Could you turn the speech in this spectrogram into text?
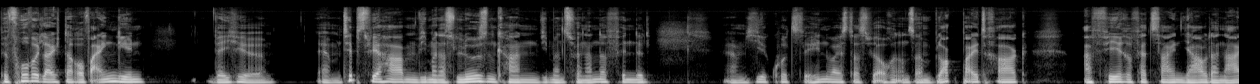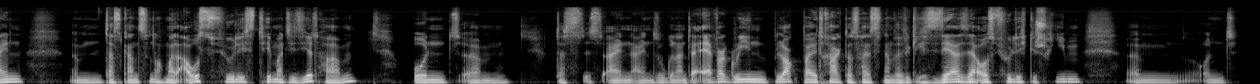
Bevor wir gleich darauf eingehen, welche ähm, Tipps wir haben, wie man das lösen kann, wie man zueinander findet, ähm, hier kurz der Hinweis, dass wir auch in unserem Blogbeitrag Affäre verzeihen, ja oder nein, ähm, das Ganze nochmal ausführlichst thematisiert haben. Und ähm, das ist ein, ein sogenannter Evergreen-Blogbeitrag. Das heißt, den haben wir wirklich sehr, sehr ausführlich geschrieben. Ähm, und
